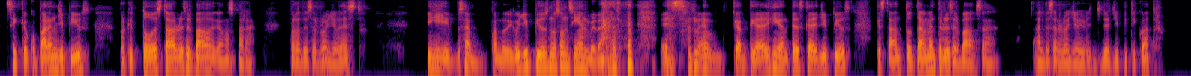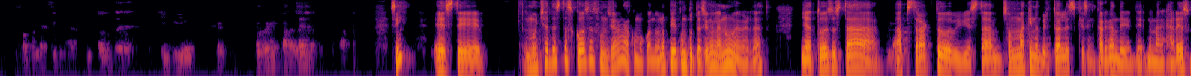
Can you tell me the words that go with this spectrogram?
sí, que ocuparan GPUs, porque todo estaba reservado, digamos, para, para el desarrollo de esto. Y, o sea, cuando digo GPUs no son 100, ¿verdad? es una cantidad gigantesca de GPUs que estaban totalmente reservados a, al desarrollo de, de GPT-4. Sí, este, muchas de estas cosas funcionan como cuando uno pide computación en la nube, ¿verdad? Ya todo eso está abstracto y está, son máquinas virtuales que se encargan de, de, manejar eso.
